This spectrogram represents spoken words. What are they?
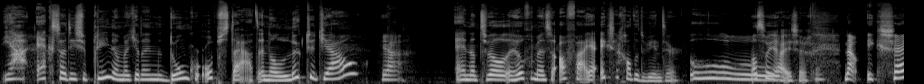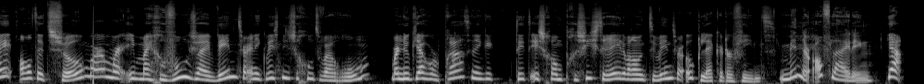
ja, extra discipline, omdat je dan in het donker opstaat. En dan lukt het jou. Ja. En dan terwijl heel veel mensen afvaren. Ja, ik zeg altijd winter. Oeh. Wat zou jij zeggen? Nou, ik zei altijd zomer, maar in mijn gevoel zei winter. En ik wist niet zo goed waarom. Maar nu ik jou hoor praten, denk ik, dit is gewoon precies de reden waarom ik de winter ook lekkerder vind. Minder afleiding. Ja,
